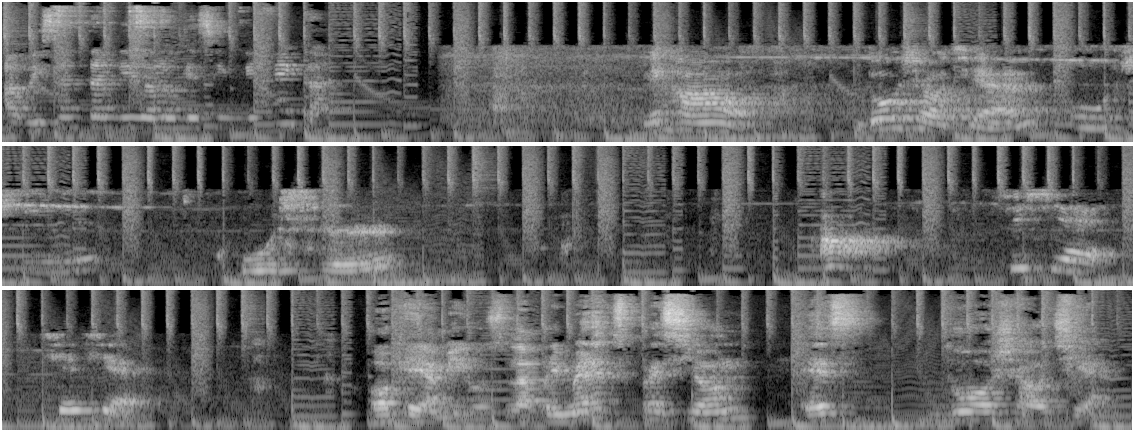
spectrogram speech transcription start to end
¿Habéis entendido lo que significan? Nihao, Chen. Ushi. Ah. Ok amigos, la primera expresión es Duo Xiao Qian.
